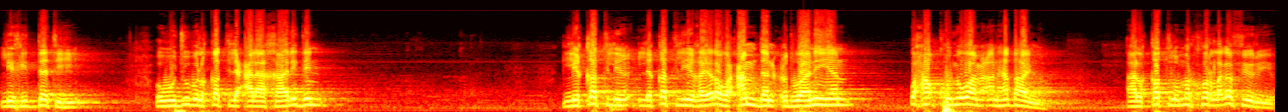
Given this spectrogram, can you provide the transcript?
liriddatihi wa wujuubu اlqatli calىa khaalidin liqatli hayrahu camdan cudwaaniyan waxa kulmi waa aan hadda hayno alqatlu marka hor laga fiiriyo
